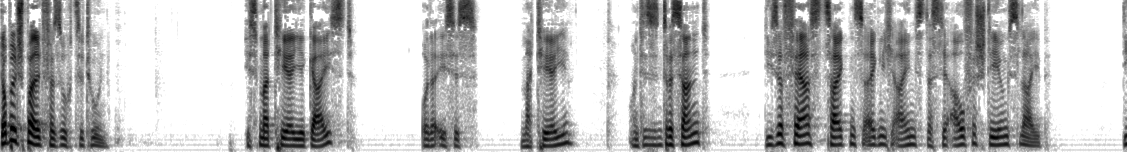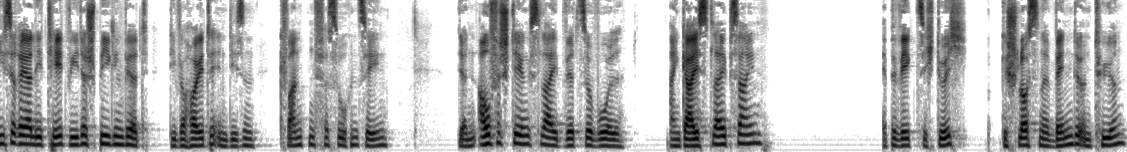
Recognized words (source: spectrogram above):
Doppelspaltversuch zu tun? Ist Materie Geist oder ist es Materie? Und es ist interessant, dieser Vers zeigt uns eigentlich eins, dass der Auferstehungsleib diese Realität widerspiegeln wird, die wir heute in diesen Quantenversuchen sehen. Der Auferstehungsleib wird sowohl ein Geistleib sein, er bewegt sich durch geschlossene Wände und Türen,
